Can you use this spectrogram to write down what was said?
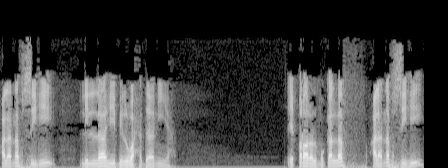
ala nafsihi lillahi bil wahdaniyah. Iqrarul mukallaf ala nafsihi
